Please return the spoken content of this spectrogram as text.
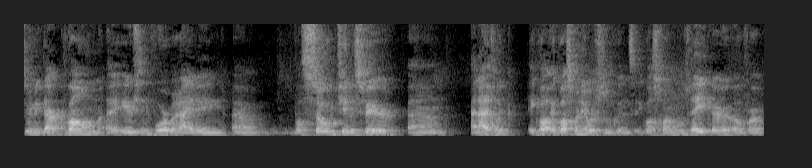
toen ik daar kwam, uh, eerst in de voorbereiding, um, was zo'n chille sfeer. Um, en eigenlijk, ik, wa ik was gewoon heel erg zoekend. Ik was gewoon onzeker over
